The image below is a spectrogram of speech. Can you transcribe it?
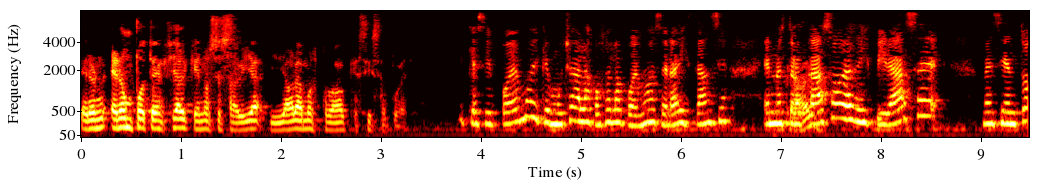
era un, era un potencial que no se sabía y ahora hemos probado que sí se puede. Y que sí podemos y que muchas de las cosas las podemos hacer a distancia. En nuestro caso, desde inspirarse, me siento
